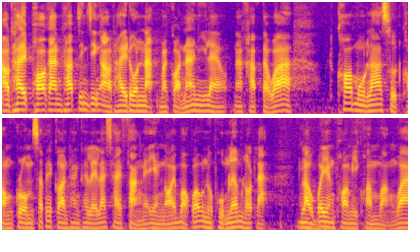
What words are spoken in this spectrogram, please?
อ่าวไทยพอกันครับ จริง ๆ อ่าวไทยโดนหนักมาก่อนหน้านี้แล้วนะครับ แต่ว่าข้อมูลล่าสุดของกรมทรัพยากรทางทะเลและชายฝั่งเนี่ยอย่างน้อยบอกว่าอุณหภูมิเริ่มลดแล้วเราก็ยังพอมีความหวังว่า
